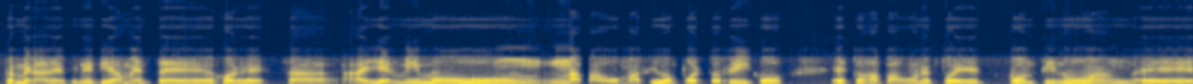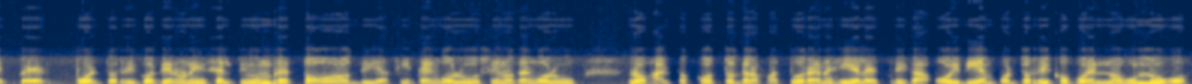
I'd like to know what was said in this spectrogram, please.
Pues mira, definitivamente, Jorge, o sea, ayer mismo hubo un, apagón masivo en Puerto Rico, estos apagones pues continúan, eh, eh, Puerto Rico tiene una incertidumbre todos los días, si tengo luz, si no tengo luz, los altos costos de la factura de energía eléctrica. Hoy día en Puerto Rico pues no es un lujo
